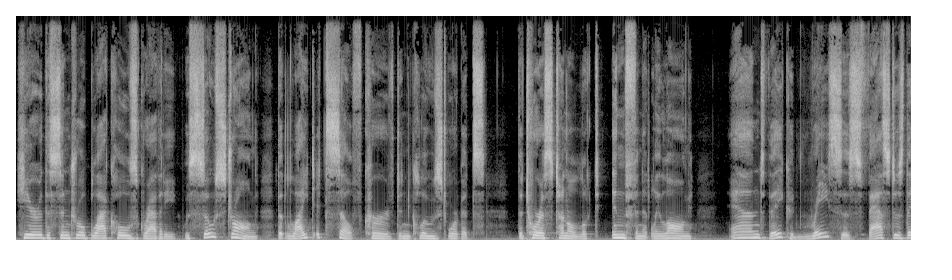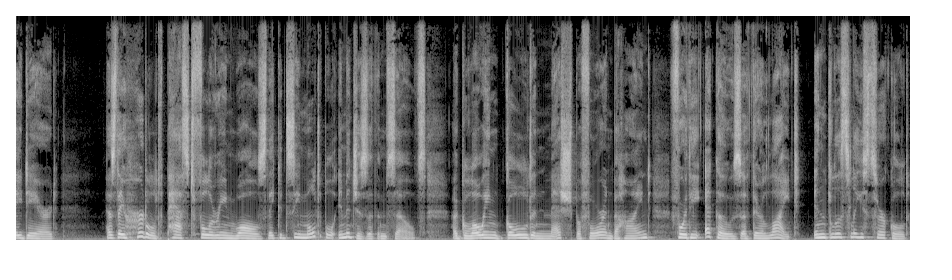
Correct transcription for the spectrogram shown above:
Here, the central black hole's gravity was so strong that light itself curved in closed orbits. The torus tunnel looked infinitely long, and they could race as fast as they dared. As they hurtled past fullerene walls, they could see multiple images of themselves, a glowing golden mesh before and behind, for the echoes of their light endlessly circled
